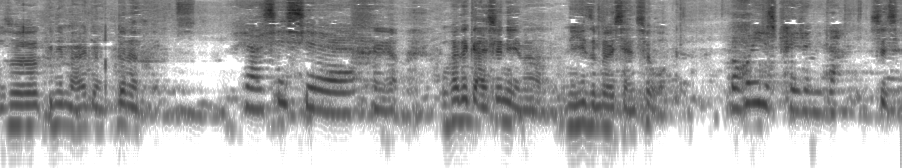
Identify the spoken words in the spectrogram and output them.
我说给你买一点炖来喝。哎呀，谢谢。哎呀，我还得感谢你呢，你一直没有嫌弃我。我会一直陪着你的。谢谢。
